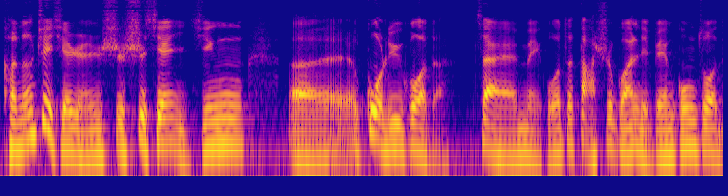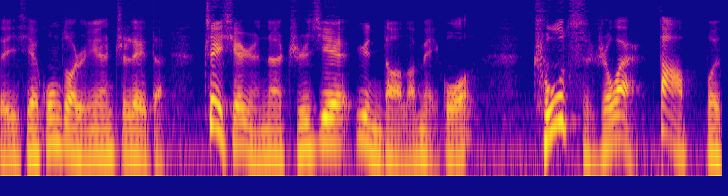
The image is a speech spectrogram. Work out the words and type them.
可能这些人是事先已经呃过滤过的，在美国的大使馆里边工作的一些工作人员之类的，这些人呢直接运到了美国。除此之外，大部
